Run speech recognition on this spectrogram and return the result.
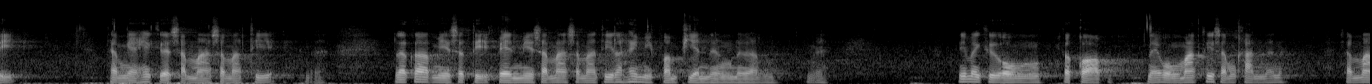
ติทำยังไงให้เกิดสัมมาสมาธินะแล้วก็มีสติเป็นมีสัมมาสมาธิแล้วให้มีความเพียรเนืองๆนะนี่มันคือองค์ประกอบในองค์มรรคที่สำคัญนะนะ สัมมา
